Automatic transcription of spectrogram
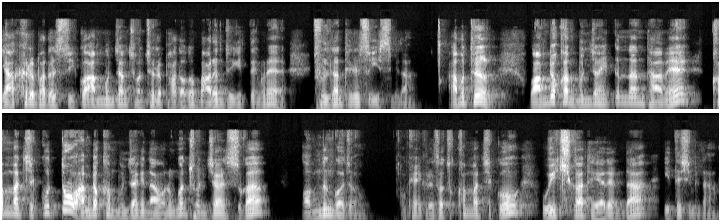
야크를 받을 수 있고 앞문장 전체를 받아도 말은 되기 때문에 둘 다 될 수 있습니다. 아무튼 완벽한 문장이 끝난 다음에 컴마 찍고 또 완벽한 문장이 나오는 건 존재할 수가 없는 거죠. 오케이. 그래서 컴마 찍고 which가 돼야 된다 이 뜻입니다.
